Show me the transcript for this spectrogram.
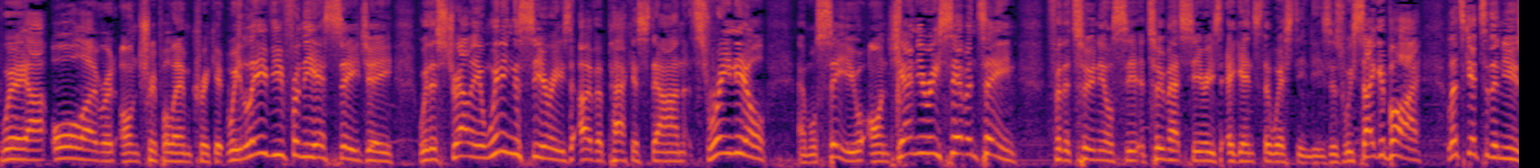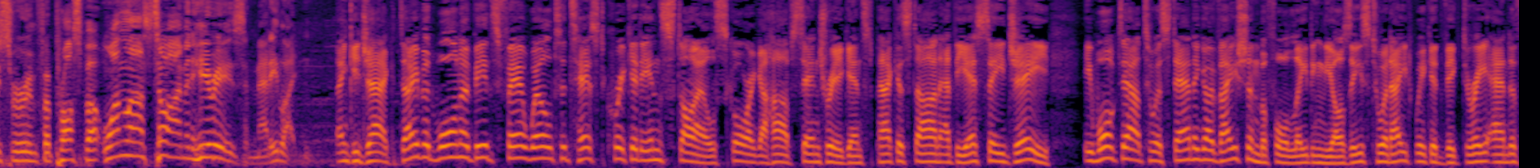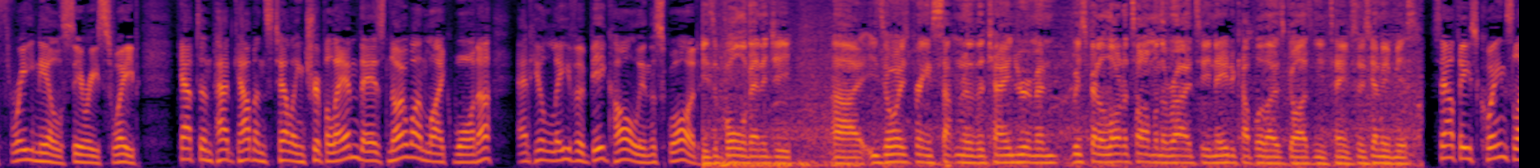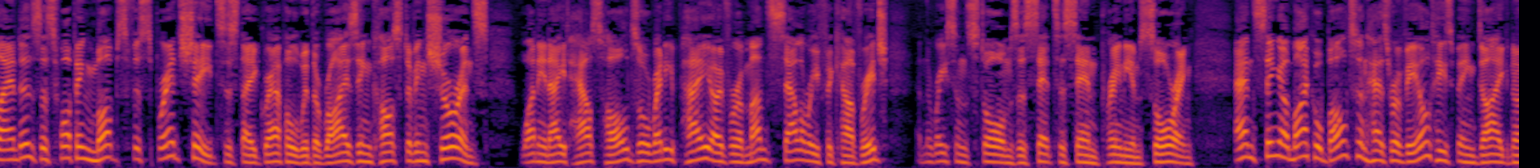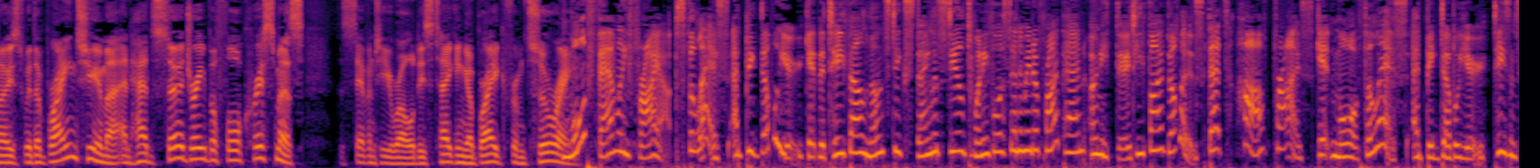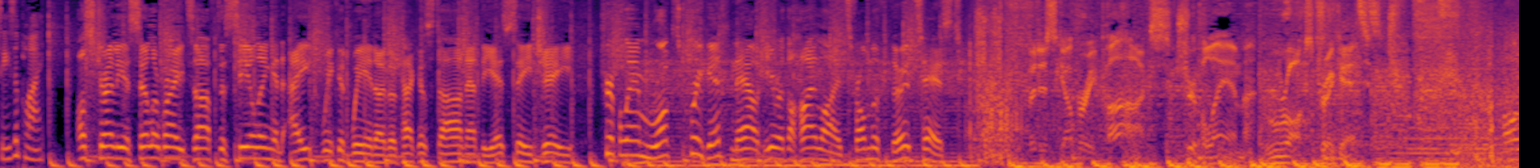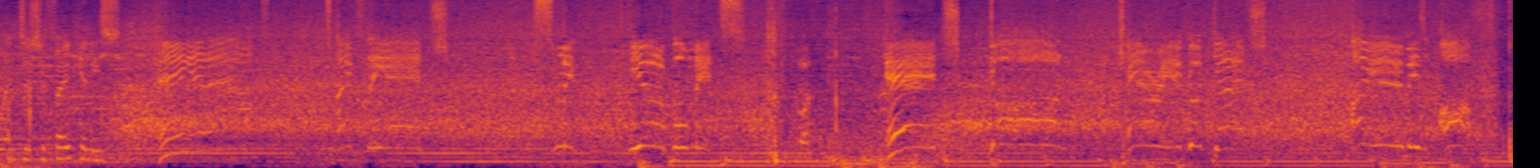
We are all over it on Triple M Cricket. We leave you from the SCG with Australia winning the series over Pakistan 3 0. And we'll see you on January 17 for the 2 0 two match series against the West Indies. As we say goodbye, let's get to the newsroom for Prospa one last time. And here is Matty Layton. Thank you, Jack. David Warner bids farewell to Test cricket in style, scoring a half century against Pakistan at the SCG. He walked out to a standing ovation before leading the Aussies to an eight wicket victory and a 3 0 series sweep. Captain Pat Cummins telling Triple M there's no one like Warner and he'll leave a big hole in the squad. He's a ball of energy. Uh, he's always bringing something to the change room, and we spent a lot of time on the road, so you need a couple of those guys in your team, so he's going to be missed. Southeast Queenslanders are swapping mops for spreadsheets as they grapple with the rising cost of insurance. One in eight households already pay over a month's salary for coverage, and the recent storms are set to send premiums soaring. And singer Michael Bolton has revealed he's being diagnosed with a brain tumour and had surgery before Christmas. The 70 year old is taking a break from touring. More family fry ups for less at Big W. Get the Tefal non-stick stainless steel 24 centimetre fry pan, only $35. That's half price. Get more for less at Big W. T's and C's apply. Australia celebrates after sealing an eight wicket win over Pakistan at the SCG. Triple M rocks cricket. Now, here are the highlights from the third test. For Discovery Parks, Triple M rocks cricket. All into Shafique and he's hanging out. Takes the edge. Smith, beautiful mitts. Edge, got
